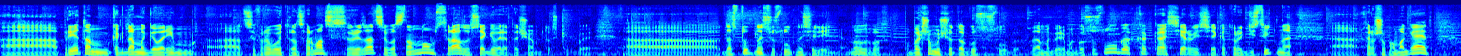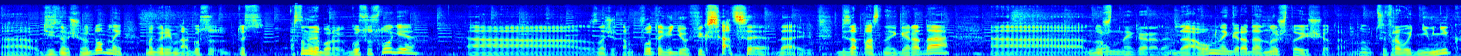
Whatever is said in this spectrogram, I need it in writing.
А, при этом, когда мы говорим о цифровой трансформации, цифровизации, в основном сразу все говорят о чем? То есть, как бы, а, доступность услуг населению. Ну, по большому счету, о госуслугах. Да, мы говорим о госуслугах, как о сервисе, который действительно а, хорошо помогает, а, действительно очень удобный. Мы говорим о госу... То есть, основные наборы госуслуги, значит, там, фото-видеофиксация, да, безопасные города, а, ну, Умные города. да, умные города. Ну и что еще там? Ну, цифровой дневник,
